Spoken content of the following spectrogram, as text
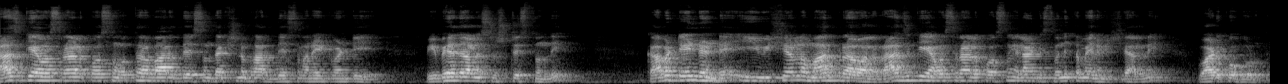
రాజకీయ అవసరాల కోసం ఉత్తర భారతదేశం దక్షిణ భారతదేశం అనేటువంటి విభేదాలను సృష్టిస్తుంది. కాబట్టి ఏంటంటే ఈ విషయంలో మార్పు రావాలి. రాజకీయ అవసరాల కోసం ఇలాంటి సున్నితమైన విషయాలని వాడుకోకూడదు.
